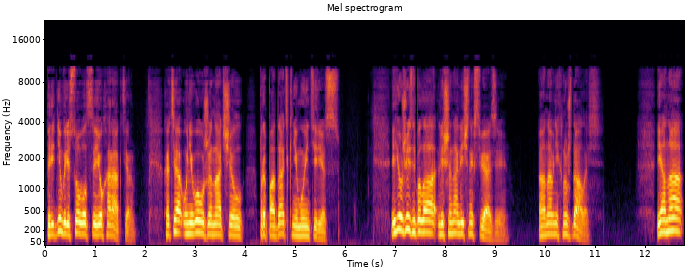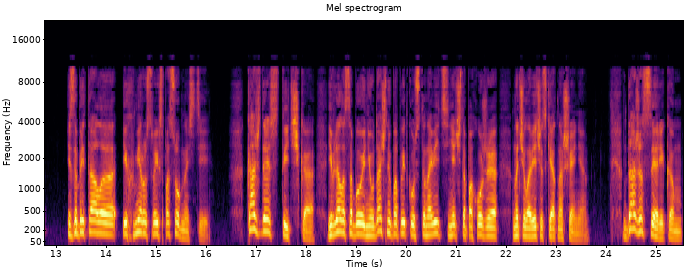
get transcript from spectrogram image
перед ним вырисовывался ее характер, хотя у него уже начал пропадать к нему интерес. Ее жизнь была лишена личных связей, а она в них нуждалась. И она изобретала их в меру своих способностей. Каждая стычка являла собой неудачную попытку установить нечто похожее на человеческие отношения. Даже с Эриком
